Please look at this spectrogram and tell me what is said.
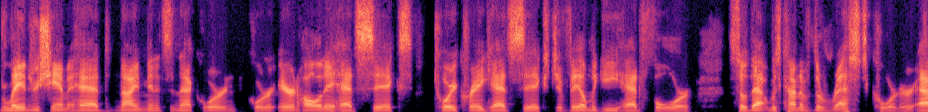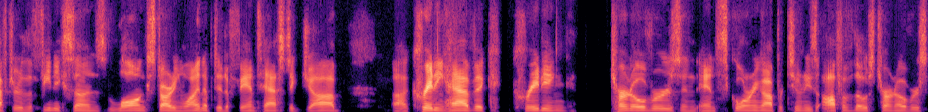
Landry Shamet had nine minutes in that quarter. Quarter, Aaron Holiday had six, Torrey Craig had six, JaVale McGee had four. So that was kind of the rest quarter after the Phoenix Suns' long starting lineup did a fantastic job uh, creating havoc, creating turnovers and, and scoring opportunities off of those turnovers.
